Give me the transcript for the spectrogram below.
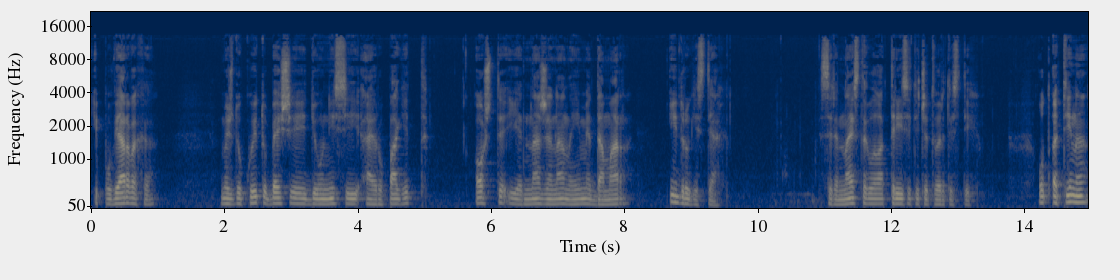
и повярваха, между които беше и Дионисий Аеропагит, още и една жена на име Дамар и други с тях. 17 глава, 34 стих От Атина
